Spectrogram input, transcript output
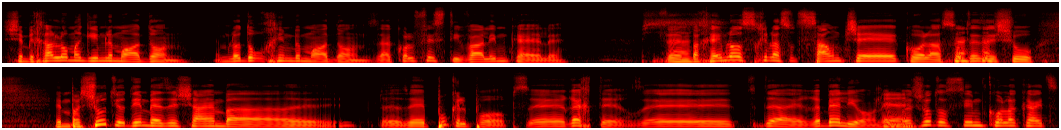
שבכלל לא מגיעים למועדון. הם לא דורכים במועדון, זה הכל פסטיבלים כאלה. והם בחיים לא צריכים לעשות sound check או לעשות איזשהו... הם פשוט יודעים באיזה שעה הם ב... זה Pukkelpop, זה Werchter, זה, אתה יודע, Rebellion, כן. הם פשוט עושים כל הקיץ.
